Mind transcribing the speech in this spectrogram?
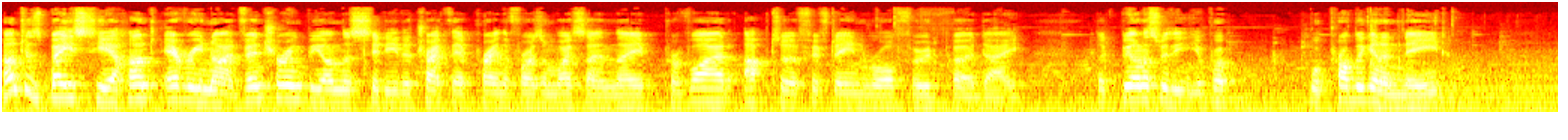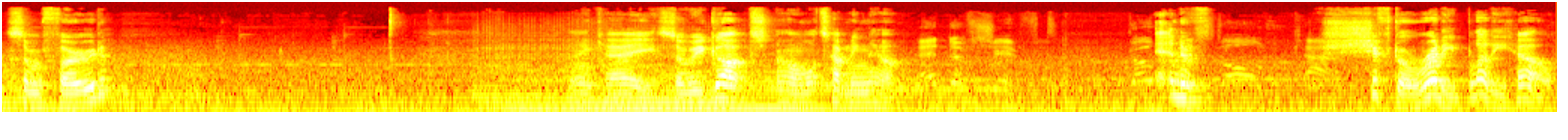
Hunters based here hunt every night, venturing beyond the city to track their prey in the frozen wasteland. They provide up to 15 raw food per day. Look, to be honest with you, you're, pro- we're probably going to need some food. Okay, so we got. Oh, what's happening now? End of shift. End of bust all who can. shift already. Bloody hell.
